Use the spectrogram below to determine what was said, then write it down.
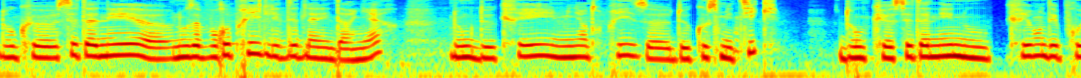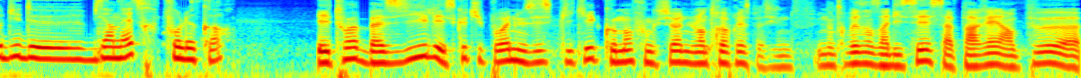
Donc euh, cette année, euh, nous avons repris l'idée de l'année dernière, donc de créer une mini-entreprise euh, de cosmétiques. Donc euh, cette année, nous créons des produits de bien-être pour le corps. Et toi, Basile, est-ce que tu pourrais nous expliquer comment fonctionne l'entreprise? Parce qu'une une entreprise dans un lycée, ça paraît un peu euh,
